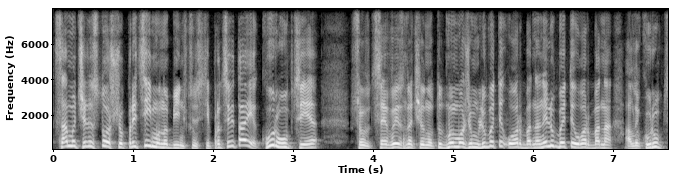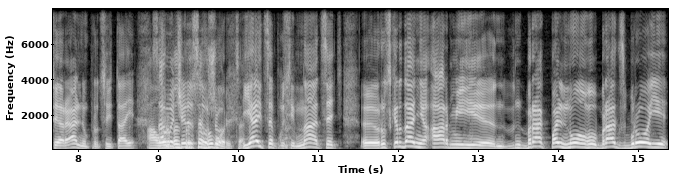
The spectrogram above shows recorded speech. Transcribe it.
Саме через те, що при цій монобільшості процвітає корупція, що це визначено. Тут ми можемо любити Орбана, не любити Орбана, але корупція реально процвітає. А саме Орбан через те, що говориться. яйця по 17, е, розкрадання армії, брак пального, брак зброї,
